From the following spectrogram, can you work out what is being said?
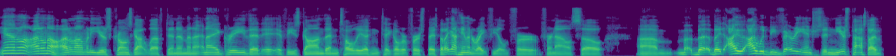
Yeah, I don't, I don't know. I don't know how many years Cron's got left in him, and I, and I agree that if he's gone, then Toglia can take over at first base. But I got him in right field for for now. So, um, but but I I would be very interested. In years past, I've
